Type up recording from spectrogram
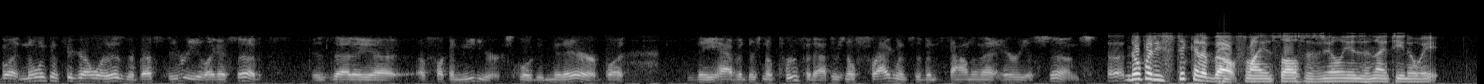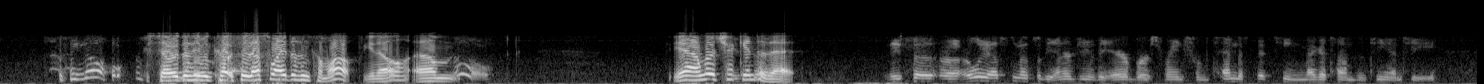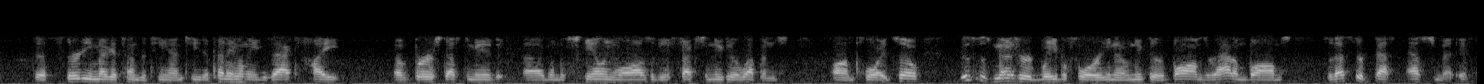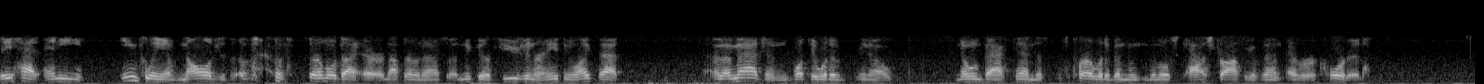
But no one can figure out what it is. Their best theory, like I said, is that a uh, a fucking meteor exploded midair, but they haven't. There's no proof of that. There's no fragments that have been found in that area since. Uh, nobody's thinking about flying saucers and aliens in 1908. no. So it doesn't even come. So that's why it doesn't come up. You know. Um. No. Yeah, I'm gonna check into that. They said uh, early estimates of the energy of the airburst range from 10 to 15 megatons of TNT to 30 megatons of TNT, depending on the exact height of burst estimated uh, when the scaling laws of the effects of nuclear weapons are employed. So this was measured way before you know nuclear bombs or atom bombs. So that's their best estimate. If they had any inkling of knowledge of, of, or not thermodynamics, uh, nuclear fusion or anything like that, uh, imagine what they would have you know known back then. This, this probably would have been the most catastrophic event ever recorded.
